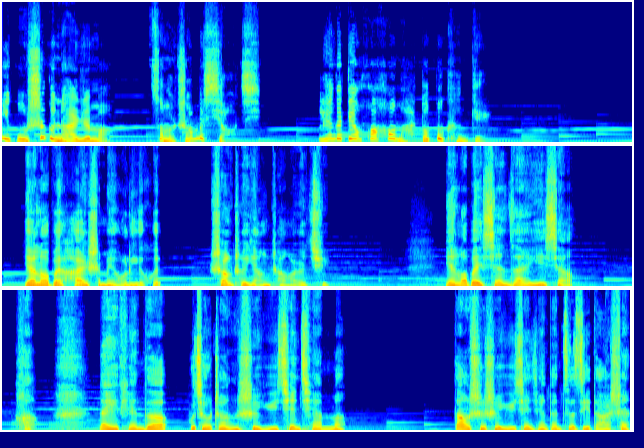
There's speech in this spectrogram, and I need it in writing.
你不是个男人吗？怎么这么小气，连个电话号码都不肯给？”阎洛北还是没有理会，上车扬长而去。严洛北现在一想，哼，那一天的不就正是于芊芊吗？当时是于芊芊跟自己搭讪，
